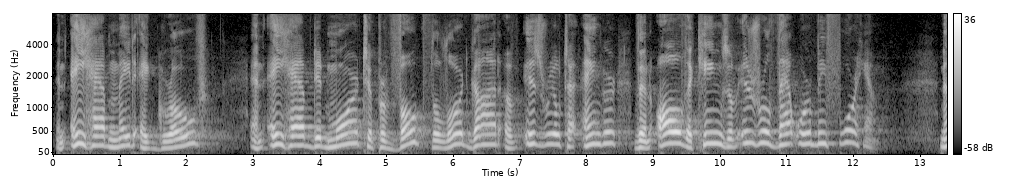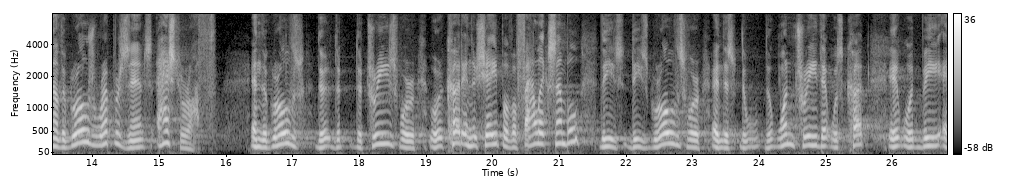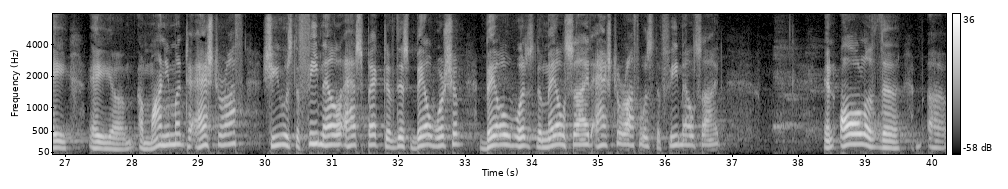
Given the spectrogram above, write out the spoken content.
And Ahab made a grove and Ahab did more to provoke the Lord God of Israel to anger than all the kings of Israel that were before him. Now, the groves represents Ashtaroth. And the groves, the, the, the, trees were, were cut in the shape of a phallic symbol. These, these groves were, and this, the, the one tree that was cut, it would be a, a, um, a monument to Ashtaroth. She was the female aspect of this Baal worship. Baal was the male side, Ashtaroth was the female side. And all of the, uh,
